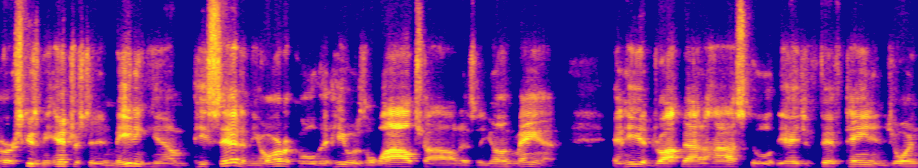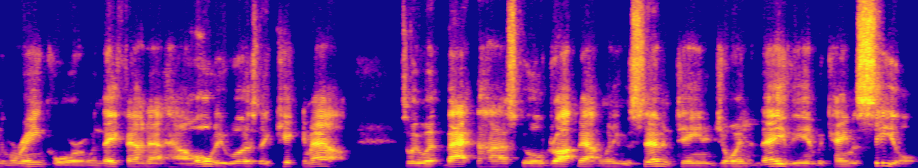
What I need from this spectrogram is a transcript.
or excuse me, interested in meeting him. He said in the article that he was a wild child as a young man. And he had dropped out of high school at the age of 15 and joined the Marine Corps. When they found out how old he was, they kicked him out. So he went back to high school, dropped out when he was 17 and joined the Navy and became a SEAL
